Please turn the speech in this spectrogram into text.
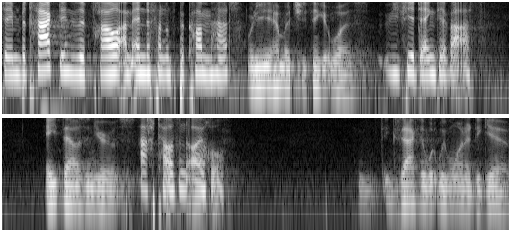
den Betrag, den diese Frau am Ende von uns bekommen hat, what do you, how much do you think it was? wie viel denkt ihr war es? 8,000 euros. 8000 Euro. Exactly what we wanted to give.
